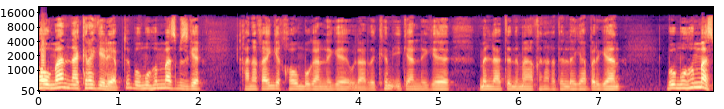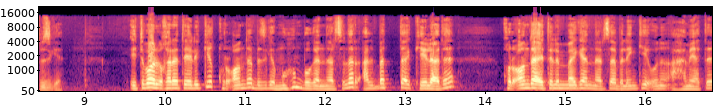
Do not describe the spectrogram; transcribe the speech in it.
Qavman nakra kelyapti. Bu muhim emas bizga qanaqangi qavm bo'lganligi ularni kim ekanligi millati nima qanaqa tilda gapirgan bu muhim emas bizga. E'tibor qarataylikki qur'onda bizga muhim bo'lgan narsalar albatta keladi. Qur'onda aytilinmagan narsa bilingki uni ahamiyati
